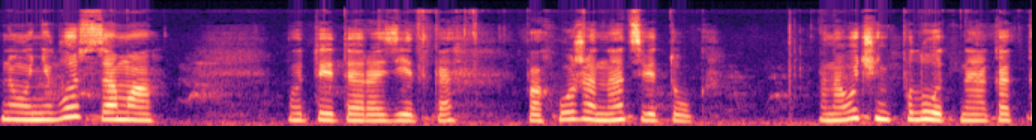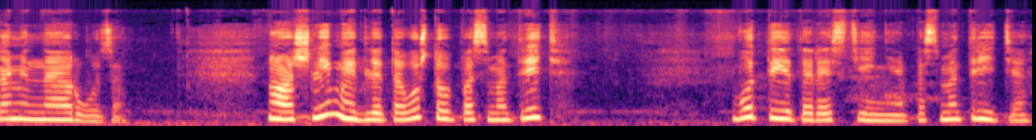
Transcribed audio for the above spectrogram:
но у него сама вот эта розетка похожа на цветок. Она очень плотная, как каменная роза. Ну а шли мы для того, чтобы посмотреть вот это растение. Посмотрите.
